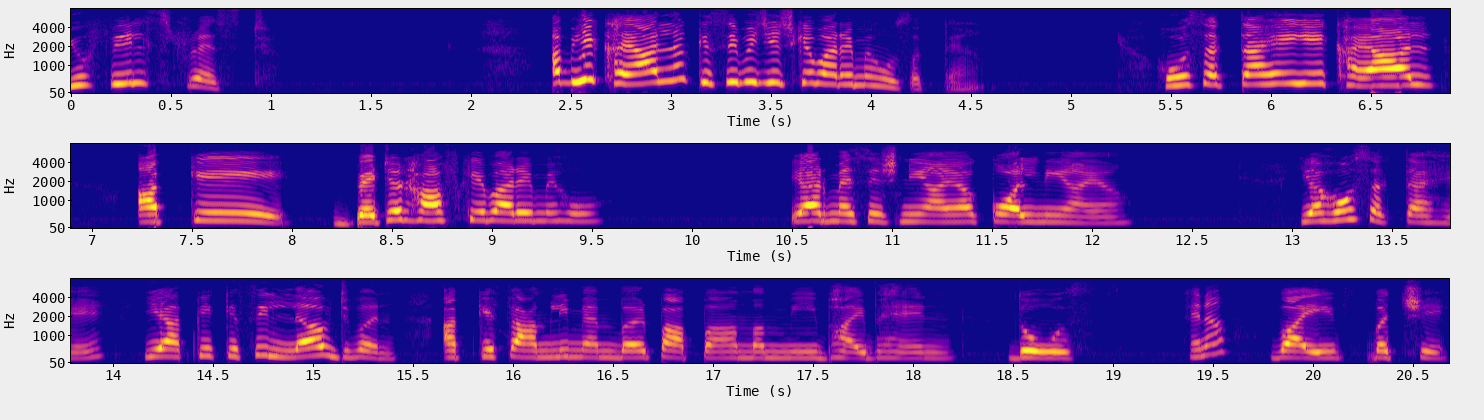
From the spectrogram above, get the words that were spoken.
यू फील स्ट्रेस्ड अब ये ख्याल ना किसी भी चीज़ के बारे में हो सकते हैं। हो सकता है ये ख्याल आपके बेटर हाफ़ के बारे में हो। यार मैसेज नहीं आया कॉल नहीं आया। या हो सकता है ये आपके किसी लव्ड वन आपके फैमिली मेंबर पापा, मम्मी भाई बहन दोस्त, है ना? वाइफ बच्चे,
